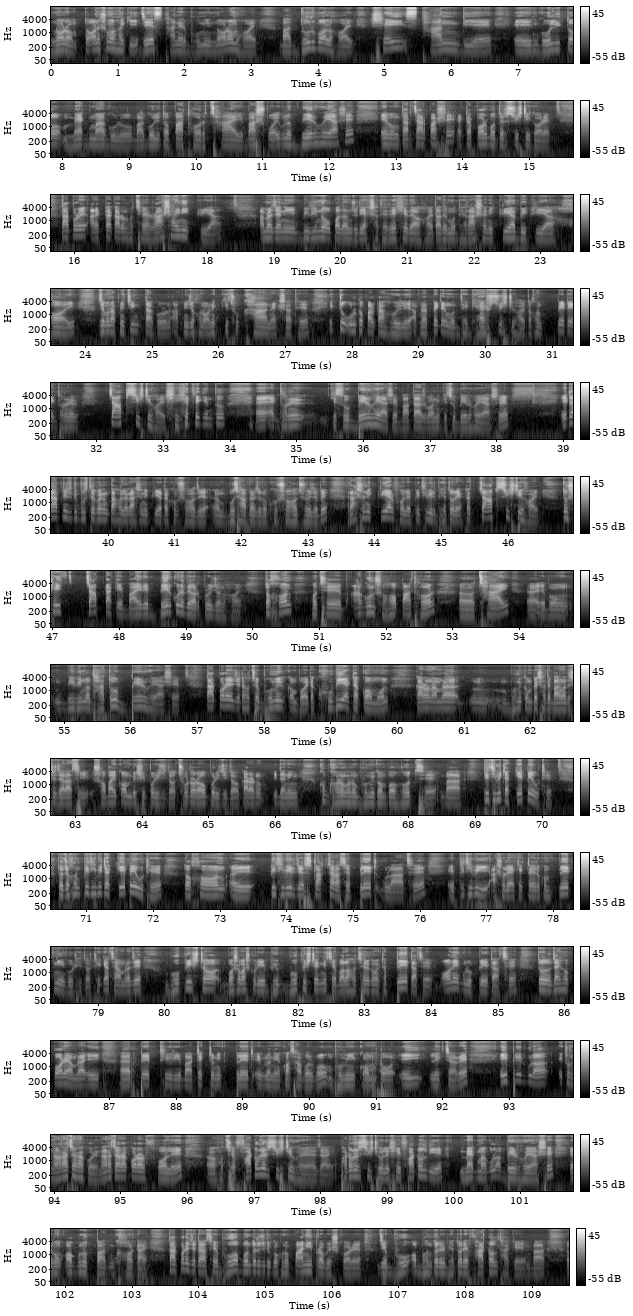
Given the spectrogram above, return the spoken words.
নরম। তো অনেক সময় হয় কি, যে স্থানের ভূমি নরম হয় বা দুর্বল হয়, সেই স্থান দিয়ে এই গলিত ম্যাগমাগুলো বা গলিত পাথর, ছাই, বাষ্প এগুলো বের হয়ে আসে এবং তার চারপাশে একটা পর্বতের সৃষ্টি করে। তারপরে আরেকটা কারণ হচ্ছে রাসায়নিক ক্রিয়া। আমরা জানি বিভিন্ন উপাদান যদি একসাথে রেখে দেওয়া হয়, তাদের মধ্যে রাসায়নিক ক্রিয়া বিক্রিয়া হয়। যেমন আপনি চিন্তা করুন, আপনি যখন অনেক কিছু খান একসাথে, একটু উল্টোপাল্টা হইলে আপনার পেটের মধ্যে গ্যাস সৃষ্টি হয়, তখন পেটে এক ধরনের চাপ সৃষ্টি হয়। সেক্ষেত্রে কিন্তু এক ধরনের কিছু বের হয়ে আসে, বাতাস বা অনেক কিছু বের হয়ে আসে। এটা আপনি যদি বুঝতে পারেন, তাহলে রাসায়নিক ক্রিয়াটা খুব সহজে বোঝা আপনার জন্য খুব সহজ হয়ে যাবে। রাসায়নিক ক্রিয়ার ফলে পৃথিবীর ভেতরে একটা চাপ সৃষ্টি হয়। তো সেই চাপটাকে বাইরে বের করে দেওয়ার প্রয়োজন হয়। তখন হচ্ছে আগুন সহ পাথর ছাই এবং বিভিন্ন ধাতু বের হয়ে আসে। তারপরে যেটা হচ্ছে ভূমিকম্প, এটা খুবই একটা কমন কারণ আমরা ভূমিকম্পের সাথে বাংলাদেশে যারা আছি, সবাই কম বেশি পরিচিত, ছোটরাও পরিচিত, কারণ ইদানিং খুব ঘন ঘন ভূমিকম্প হচ্ছে বা পৃথিবীটা কেঁপে ওঠে তো যখন পৃথিবীটা কেঁপে ওঠে তখন এই পৃথিবীর যে স্ট্রাকচার আছে প্লেটগুলো আছে, এই পৃথিবী আসলে এক একটা এরকম প্লেট নিয়ে গঠিত, ঠিক আছে? আমরা যে ভূপৃষ্ঠ বসবাস করি, এই ভূপৃষ্ঠের নিচে বলা হচ্ছে এরকম একটা প্লেট আছে, অনেকগুলো প্লেট আছে। তো যাই হোক, পরে আমরা এই প্লেট থিওরি বা টেকটনিক প্লেট এগুলো নিয়ে কথা বলব, ভূমিকম্প এই লেকচারে এই প্লেটগুলা একটু নাড়াচাড়া করে, নাড়াচাড়া করার ফলে হচ্ছে ফাটলের সৃষ্টি হয়ে যায়। ফাটলের সৃষ্টি হলে সেই ফাটল দিয়ে ম্যাগমাগুলা বের হয়ে আসে এবং অগ্নুৎপাত ঘটায়। তারপরে যেটা আছে, ভূ অভ্যন্তরে যদি কখনো পানি প্রবেশ করে, যে ভূ অভ্যন্তরের ভেতরে ফাটল থাকে বা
